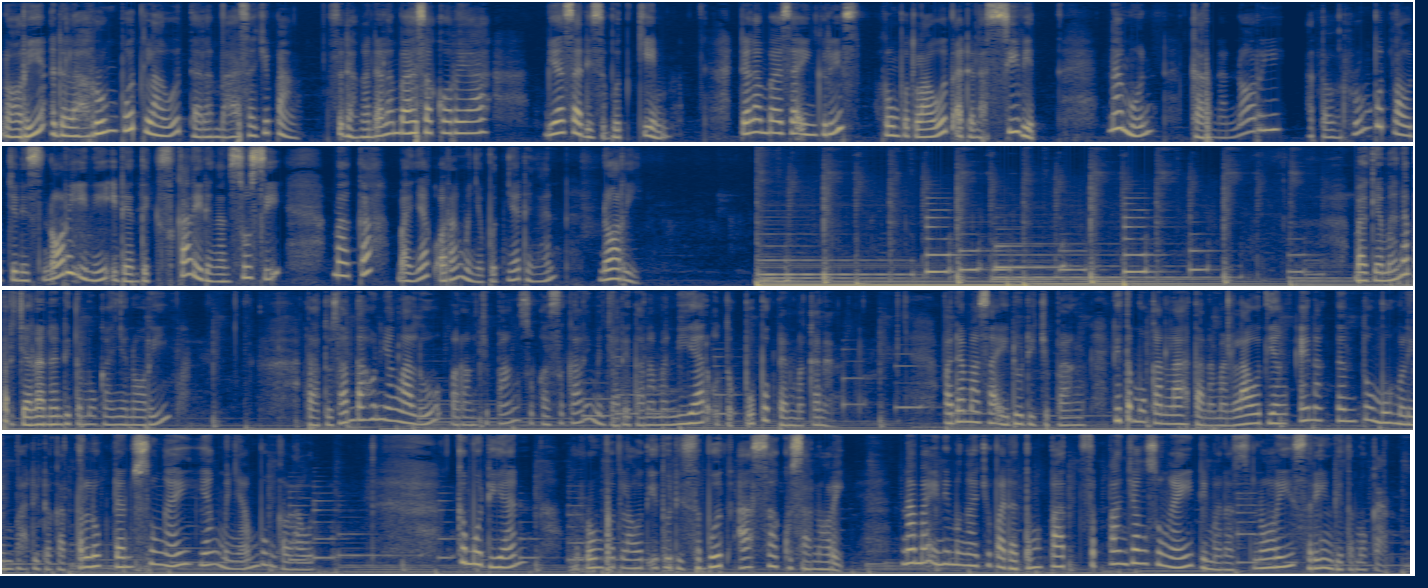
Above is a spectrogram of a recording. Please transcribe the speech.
Nori adalah rumput laut dalam bahasa Jepang, sedangkan dalam bahasa Korea biasa disebut kim. Dalam bahasa Inggris, rumput laut adalah seaweed. Namun, karena nori atau rumput laut jenis nori ini identik sekali dengan sushi, maka banyak orang menyebutnya dengan nori. Bagaimana perjalanan ditemukannya nori? Ratusan tahun yang lalu, orang Jepang suka sekali mencari tanaman liar untuk pupuk dan makanan. Pada masa Edo di Jepang, ditemukanlah tanaman laut yang enak dan tumbuh melimpah di dekat teluk dan sungai yang menyambung ke laut. Kemudian, rumput laut itu disebut Asakusa nori. Nama ini mengacu pada tempat sepanjang sungai di mana nori sering ditemukan.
